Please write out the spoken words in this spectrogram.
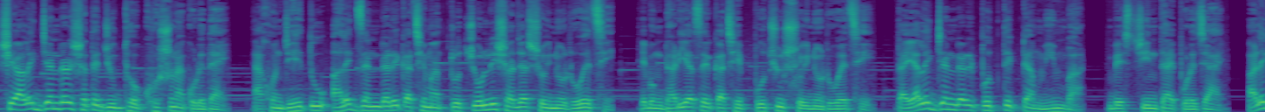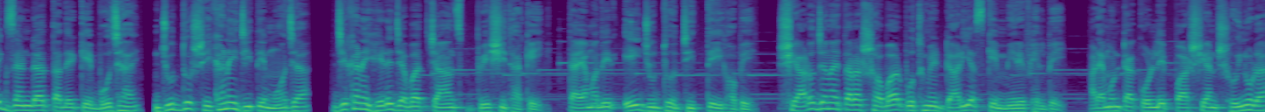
সে আলেকজান্ডারের সাথে যুদ্ধ ঘোষণা করে দেয়। এখন যেহেতু আলেকজান্ডারের কাছে মাত্র চল্লিশ হাজার সৈন্য রয়েছে এবং ডারিয়াসের কাছে প্রচুর সৈন্য রয়েছে, তাই আলেকজান্ডারের প্রত্যেকটা মেম্বার বেশ চিন্তায় পড়ে যায়। আলেকজান্ডার তাদেরকে বোঝায়, যুদ্ধ সেখানেই জিতে মজা, যেখানে হেরে যাবার চান্স বেশি থাকে, তাই আমাদের এই যুদ্ধ জিততেই হবে। সে আরও জানায়, তারা সবার প্রথমে ডারিয়াসকে মেরে ফেলবে, আর এমনটা করলে পার্সিয়ান সৈন্যরা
